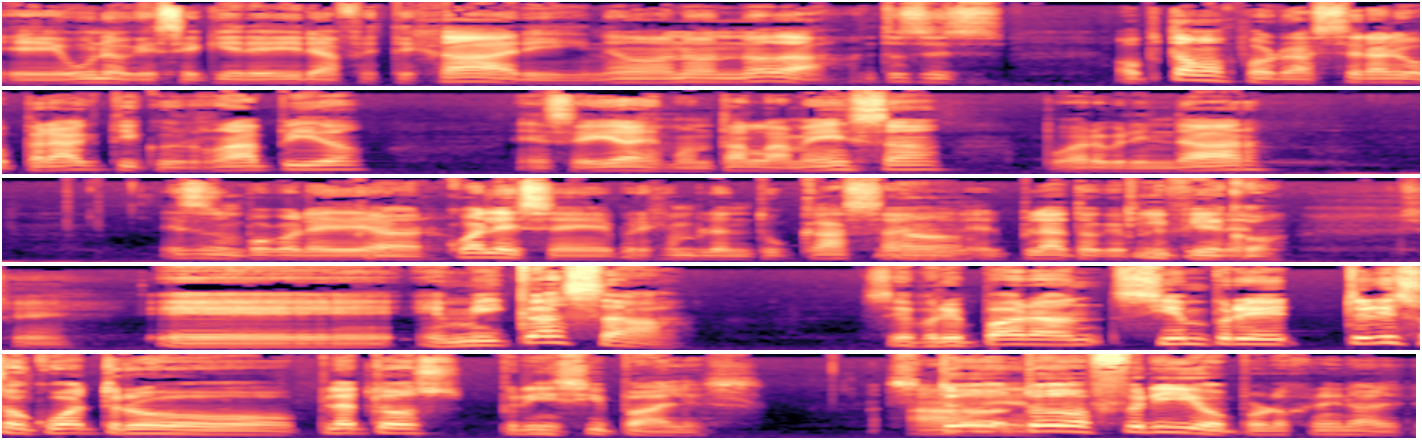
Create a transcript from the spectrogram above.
eh, uno que se quiere ir a festejar y no, no, no da. Entonces optamos por hacer algo práctico y rápido, enseguida desmontar la mesa, poder brindar. Esa es un poco la idea. Claro. ¿Cuál es, eh, por ejemplo, en tu casa No, el, el plato que típico. prefieren? Sí. Eh, en mi casa se preparan siempre tres o cuatro platos principales. Ah, todo, frío por lo general.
